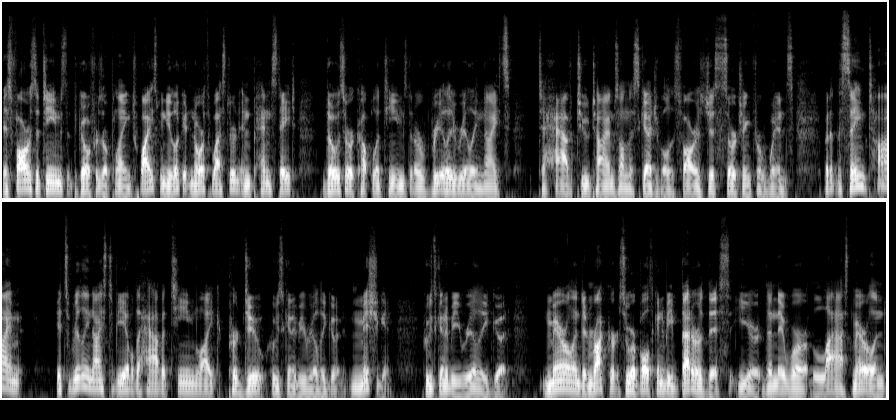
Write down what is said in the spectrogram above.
As far as the teams that the Gophers are playing twice, when you look at Northwestern and Penn State, those are a couple of teams that are really, really nice to have two times on the schedule as far as just searching for wins. But at the same time, it's really nice to be able to have a team like Purdue, who's going to be really good, Michigan, who's going to be really good, Maryland and Rutgers, who are both going to be better this year than they were last. Maryland,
